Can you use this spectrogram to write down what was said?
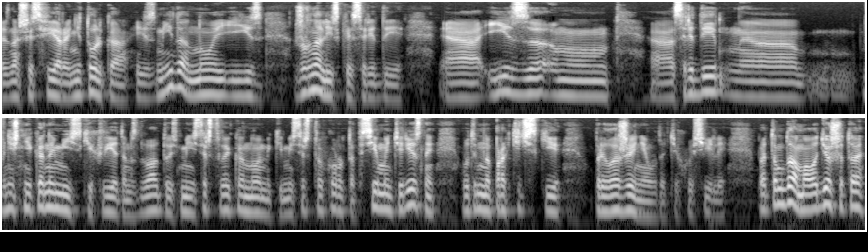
из нашей сферы, не только из МИДа, но и из журналистской среды, э, из среды внешнеэкономических ведомств, да, то есть Министерство экономики, Министерство курорта. Всем интересны вот именно практические приложения вот этих усилий. Поэтому, да, молодежь – это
